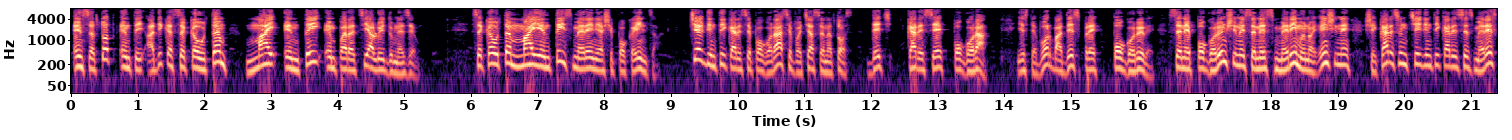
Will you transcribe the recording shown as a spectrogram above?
însă tot întâi, adică să căutăm mai întâi împărăția lui Dumnezeu. Să căutăm mai întâi smerenia și pocăința. Cel din tâi care se pogora se făcea sănătos, deci care se pogora. Este vorba despre pogorâre. Să ne pogorâm și noi să ne smerim în noi înșine și care sunt cei din tâi care se smeresc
